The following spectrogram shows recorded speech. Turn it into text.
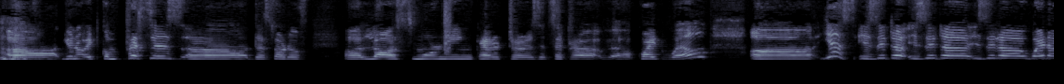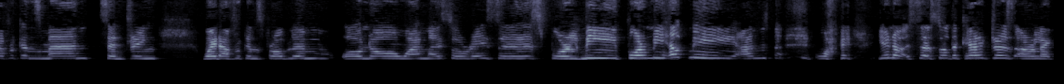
Mm-hmm. Uh, you know, it compresses uh, the sort of uh, loss, mourning characters, etc., uh, quite well. Uh, yes, is it a is it a is it a white Africans man centering white Africans problem? Oh no, why am I so racist? Poor me, poor me, help me! I'm why you know. So so the characters are like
